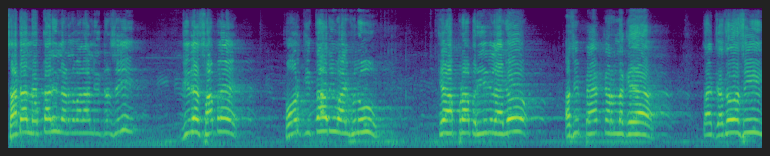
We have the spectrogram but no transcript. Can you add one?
ਸਾਡਾ ਲੋਕਾਂ ਲਈ ਲੜਨ ਵਾਲਾ ਲੀਡਰ ਸੀ, ਜਿਹਦੇ ਸਾਹਮਣੇ ਫੋਨ ਕੀਤਾ ਉਹਦੀ ਵਾਈਫ ਨੂੰ। ਕਿ ਆਪਣਾ ਮਰੀਜ਼ ਲੈ ਜਾਓ। ਅਸੀਂ ਪੈਕ ਕਰਨ ਲੱਗੇ ਆ। ਤਾਂ ਜਦੋਂ ਅਸੀਂ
